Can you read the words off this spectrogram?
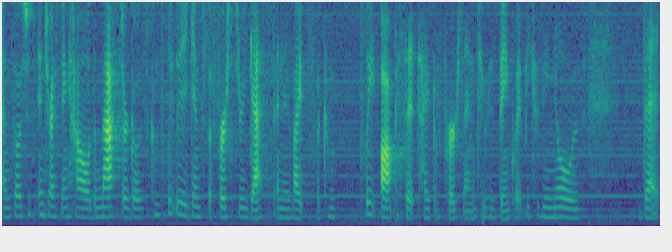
And so it's just interesting how the master goes completely against the first three guests and invites the complete opposite type of person to his banquet because he knows that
